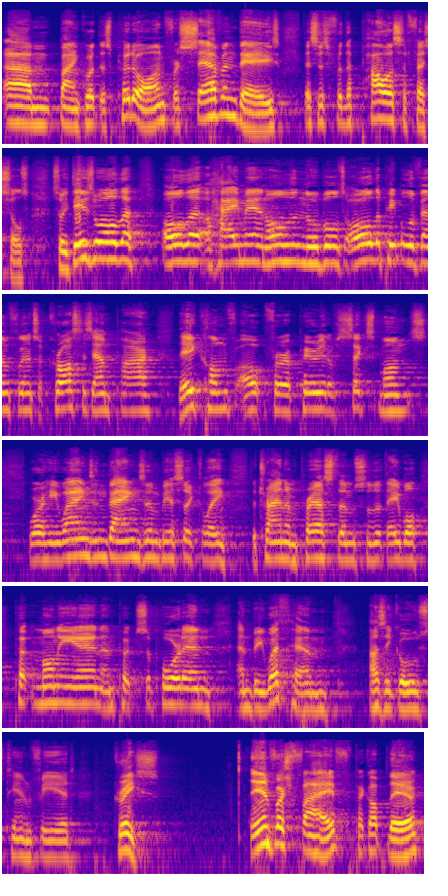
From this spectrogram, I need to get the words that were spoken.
um, banquet that's put on for seven days. This is for the palace officials. So he deals with all the, all the high men, all the nobles, all the people of influence across his empire. They come out for a period of six months where he wines and dines them basically to try and impress them so that they will put money in and put support in and be with him as he goes to invade Greece. In verse 5, pick up there,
